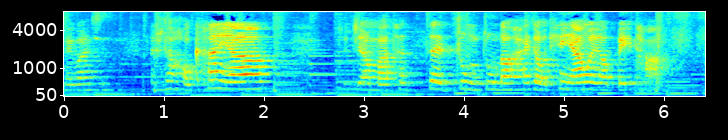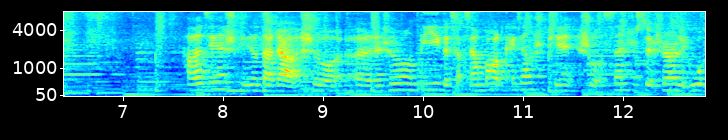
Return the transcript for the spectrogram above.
没关系。但是它好看呀，就这样吧。它再重重到海角天涯，我也要背它。好了，今天视频就到这儿了，是我呃人生中第一个小香包的开箱视频，是我三十岁生日礼物。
